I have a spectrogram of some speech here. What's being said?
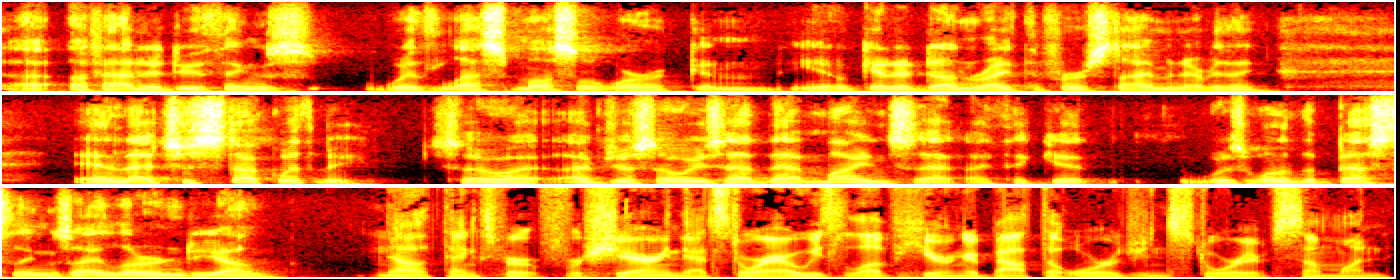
uh, of how to do things with less muscle work and you know get it done right the first time and everything. And that just stuck with me. So I, I've just always had that mindset. I think it was one of the best things I learned young. No, thanks for for sharing that story. I always love hearing about the origin story of someone.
